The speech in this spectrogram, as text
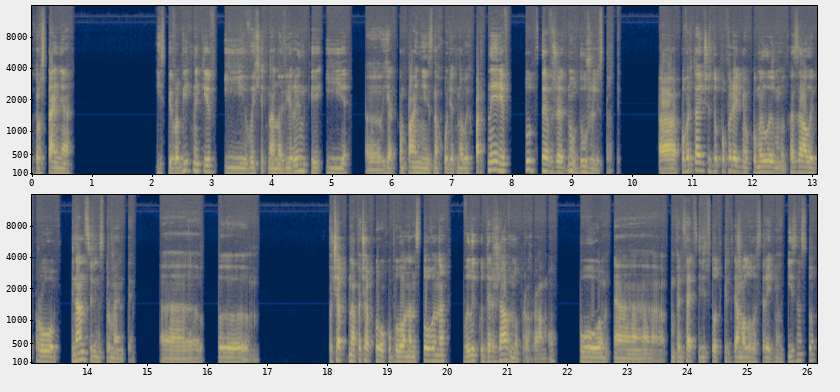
зростання і співробітників, і вихід на нові ринки, і е, як компанії знаходять нових партнерів. Тут це вже ну, дуже ілюстративно. Е, повертаючись до попереднього, коли ми казали про фінансові інструменти, е, на початку року було анонсовано велику державну програму по е, компенсації відсотків для малого середнього бізнесу,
